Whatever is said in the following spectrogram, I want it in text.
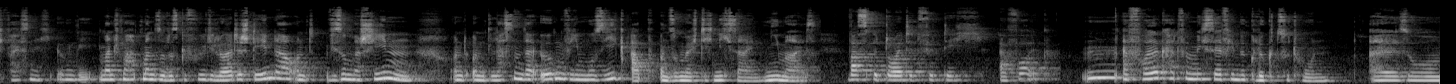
ich weiß nicht, irgendwie, manchmal hat man so das Gefühl, die Leute stehen da und wie so Maschinen und, und lassen da irgendwie Musik ab. Und so möchte ich nicht sein, niemals. Was bedeutet für dich Erfolg? Hm, Erfolg hat für mich sehr viel mit Glück zu tun. Also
